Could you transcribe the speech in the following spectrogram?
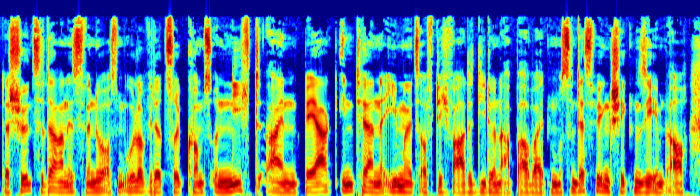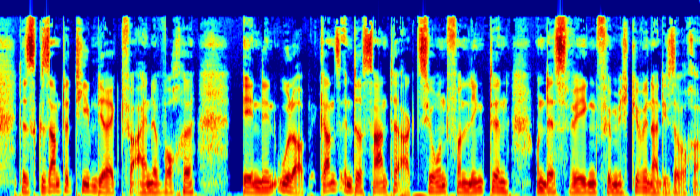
das Schönste daran ist, wenn du aus dem Urlaub wieder zurückkommst und nicht ein Berg interner E-Mails auf dich wartet, die du dann abarbeiten musst. Und deswegen schicken sie eben auch das gesamte Team direkt für eine Woche in den Urlaub. Ganz interessante Aktion von LinkedIn und deswegen für mich Gewinner diese Woche.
